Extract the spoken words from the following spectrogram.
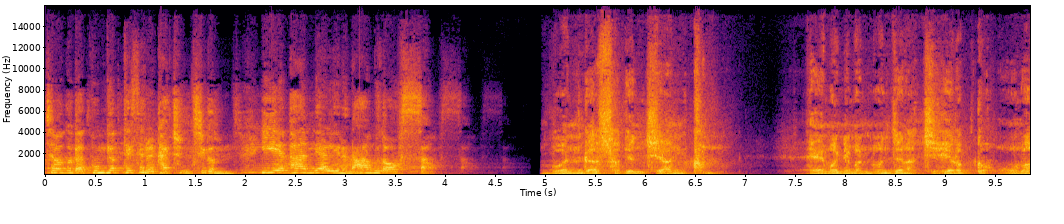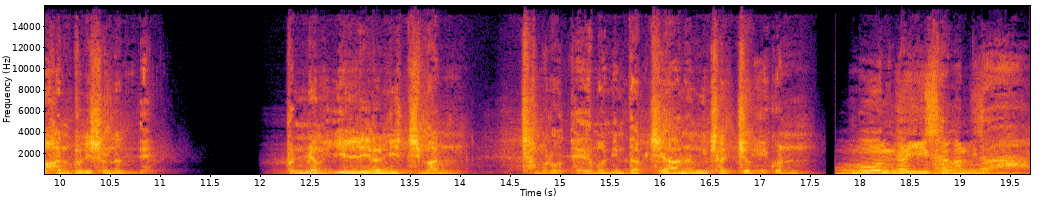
저그가 공격 태세를 갖춘 지금 이에 반대할 리는 아무도 없어. 뭔가 석연치 않군. 대모님은 언제나 지혜롭고 온화한 분이셨는데 분명 일리는 있지만 참으로 대모님답지 않은 결정이군. 뭔가 이상합니다.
